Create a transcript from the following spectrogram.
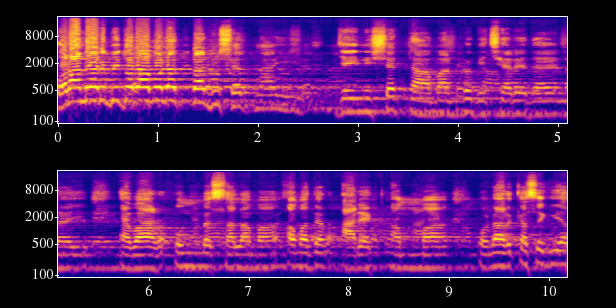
কোরআনের ভিতরে এমন একটা নিষেধ নাই। যেই নিষেধটা আমার নবী ছেড়ে দেয় নাই, এবার উম্মে সালামা আমাদের আরেক আম্মা, ওনার কাছে গিয়া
